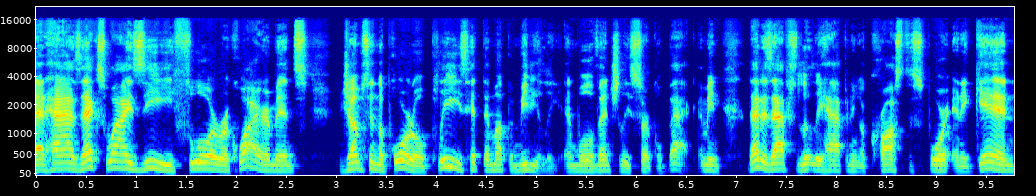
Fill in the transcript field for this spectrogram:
that has XYZ floor requirements jumps in the portal, please hit them up immediately and we'll eventually circle back. I mean, that is absolutely happening across the sport. And again,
